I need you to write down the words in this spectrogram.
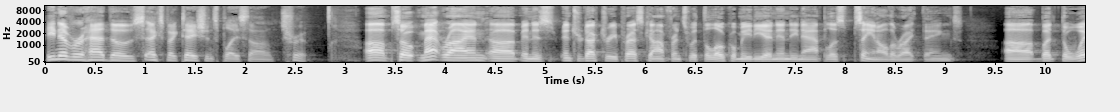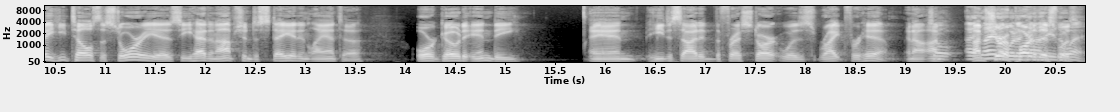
he never had those expectations placed on him. True. Um, so Matt Ryan, uh, in his introductory press conference with the local media in Indianapolis, saying all the right things. Uh, but the way he tells the story is he had an option to stay in Atlanta or go to Indy, and he decided the fresh start was right for him. And I, So I'm, I'm sure a part of this was. way.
